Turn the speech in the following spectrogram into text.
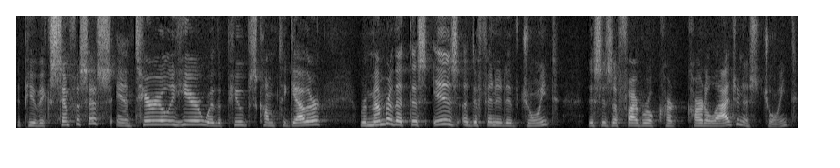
The pubic symphysis anteriorly here where the pubes come together. Remember that this is a definitive joint. This is a fibrocartilaginous joint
